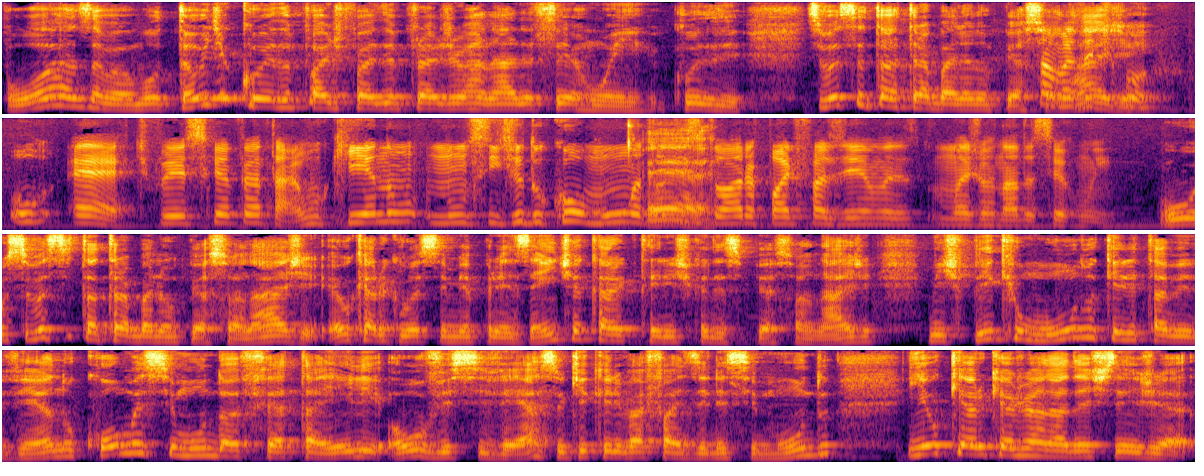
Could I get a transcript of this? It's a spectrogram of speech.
porra, Samuel, um montão de coisa pode fazer pra jornada ser ruim. Inclusive, se você tá trabalhando um Não, personagem. mas é tipo, o, é, tipo, isso que eu ia perguntar. O que, num, num sentido comum a toda É. história, pode fazer uma, uma jornada ser ruim? O, se você tá trabalhando um personagem, eu quero que você me apresente a característica desse personagem, me explique o mundo que ele tá vivendo, como esse mundo afeta ele, ou vice-versa, o que, que ele vai fazer nesse mundo, e eu quero que a jornada esteja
